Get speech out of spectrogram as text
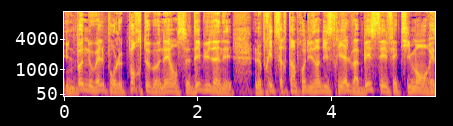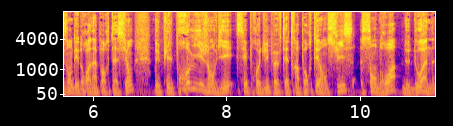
Une bonne nouvelle pour le porte-monnaie en ce début d'année. Le prix de certains produits industriels va baisser effectivement en raison des droits d'importation. Depuis le 1er janvier, ces produits peuvent être importés en Suisse sans droit de douane.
